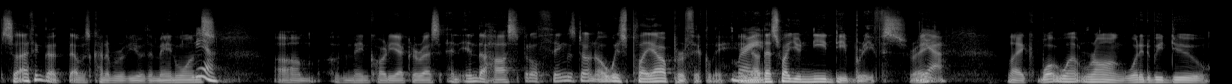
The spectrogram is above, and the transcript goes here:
so I think that that was kind of a review of the main ones. Yeah. Um, of the main cardiac arrest. And in the hospital, things don't always play out perfectly. You know, Right. that's why you need debriefs, right? Yeah. Like, what went wrong? What did we do?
